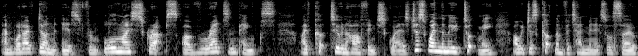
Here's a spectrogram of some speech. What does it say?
And what I've done is from all my scraps of reds and pinks, I've cut two and a half inch squares. Just when the mood took me, I would just cut them for 10 minutes or so.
